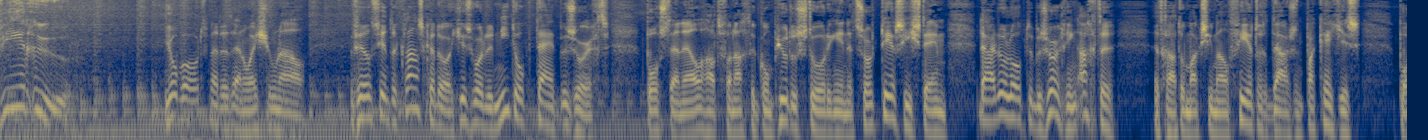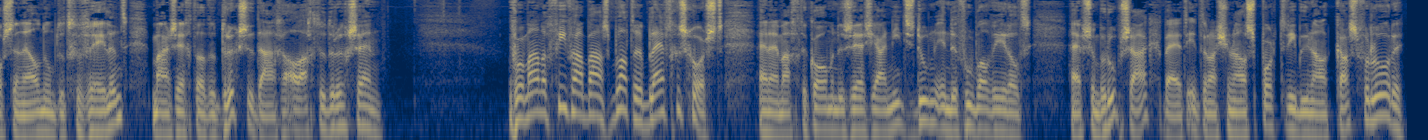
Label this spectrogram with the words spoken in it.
4 uur. Jobboot met het NOS Journaal. Veel Sinterklaas cadeautjes worden niet op tijd bezorgd. PostNL had vannacht een computerstoring in het sorteersysteem. Daardoor loopt de bezorging achter. Het gaat om maximaal 40.000 pakketjes. PostNL noemt het vervelend, maar zegt dat de drukste dagen al achter de rug zijn. Voormalig FIFA-baas Blatter blijft geschorst. En hij mag de komende zes jaar niets doen in de voetbalwereld. Hij heeft zijn beroepszaak bij het internationaal sporttribunaal CAS verloren.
